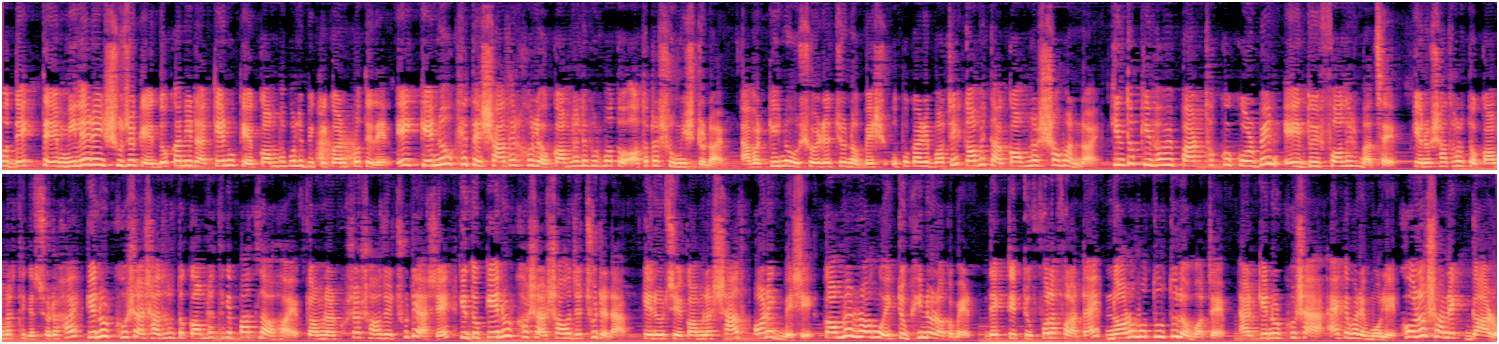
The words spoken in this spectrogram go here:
ও দেখতে মিলের এই সুযোগে দোকানিরা কেনুকে কমলা বলে বিক্রি করেন প্রতিদিন। এই কেনু খেতে স্বাদের হলেও কমলা লেবুর মতো অতটা সুমিষ্ট নয়। আবার কেনু শরীরের জন্য বেশ উপকারী বটে, তবে তা কমলার সমান নয়। কিন্তু কীভাবে পার্থক্য করবেন এই দুই ফলের মাঝে? কেনু সাধারণত কমলার থেকে ছোট হয় কেনুর খোসা সাধারণত কমলা থেকে পাতলাও হয়। কমলার খোসা সহজে ছুটে আসে, কিন্তু কেনুর খোসা সহজে ছুটে না। কেনুর চেয়ে কমলার স্বাদ অনেক বেশি। কমলার রঙও একটু ভিন্ন রকমের। দেখতে একটু ফোলা ফোলা টাইপ নরম ও তুলতুলো বটে। আর কেনুর খোসা একেবারে মলিন। খোলস অনেক গাঢ়।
